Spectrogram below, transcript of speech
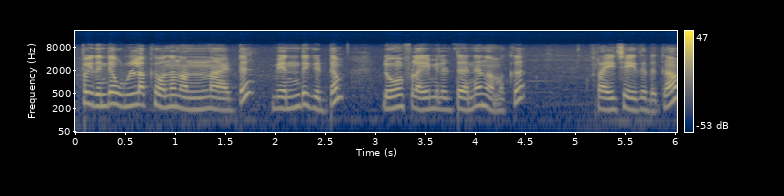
അപ്പോൾ ഇതിന്റെ ഉള്ളൊക്കെ ഒന്ന് നന്നായിട്ട് വെന്ത് കിട്ടും. ലോ ഫ്ലെയിമിലിട്ട് തന്നെ നമുക്ക് ഫ്രൈ ചെയ്തെടുക്കാം.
